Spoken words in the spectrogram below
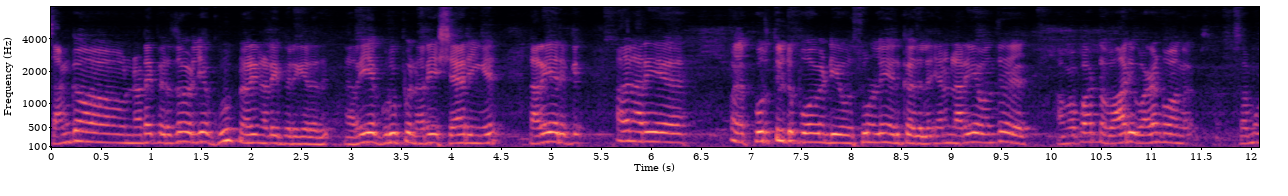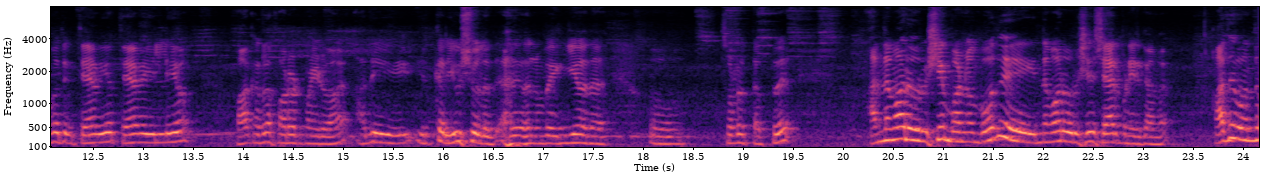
சங்கம் நடைபெறுதோ இல்லையோ குரூப் நிறைய நடைபெறுகிறது. நிறைய குரூப்பு நிறைய ஷேரிங்கு நிறைய இருக்குது அது நிறைய பொறுத்துக்கிட்டு போக வேண்டிய ஒரு சூழ்நிலையும் இருக்குது அதில் ஏன்னா நிறைய வந்து அவங்க பாட்டு வாரி வழங்குவாங்க. சமூகத்துக்கு தேவையோ தேவையில்லையோ பார்க்குறதுல ஃபார்வர்ட் பண்ணிவிடுவாங்க அது இருக்கிற யூஷுவல் அது. அது நம்ம எங்கேயோ அதை சொல்கிறது தப்பு. அந்த மாதிரி ஒரு விஷயம் பண்ணும்போது இந்த மாதிரி ஒரு விஷயம் ஷேர் பண்ணியிருக்காங்க. அது வந்து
